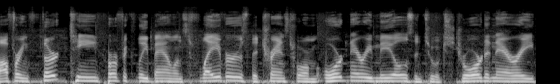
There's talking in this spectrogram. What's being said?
offering 13 perfectly balanced flavors that transform ordinary meals into extraordinary.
